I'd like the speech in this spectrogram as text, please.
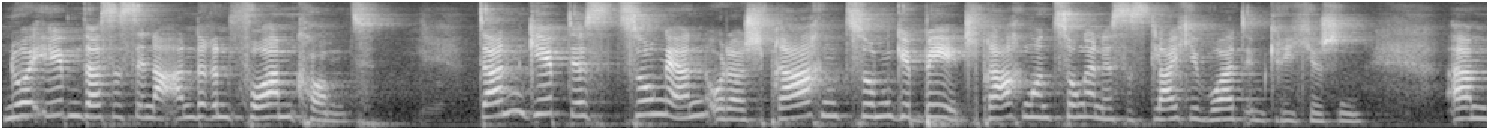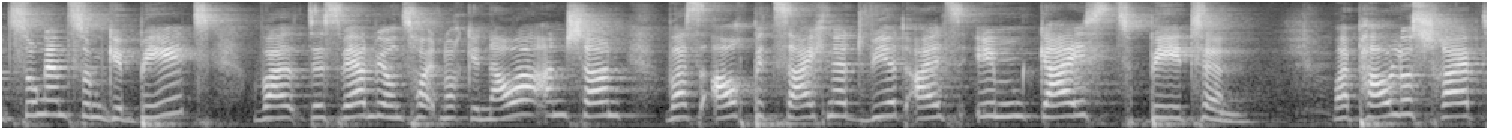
nur eben, dass es in einer anderen Form kommt. Dann gibt es Zungen oder Sprachen zum Gebet. Sprachen und Zungen ist das gleiche Wort im Griechischen ähm, Zungen zum Gebet. Das werden wir uns heute noch genauer anschauen, was auch bezeichnet wird als im Geist beten. Weil Paulus schreibt,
